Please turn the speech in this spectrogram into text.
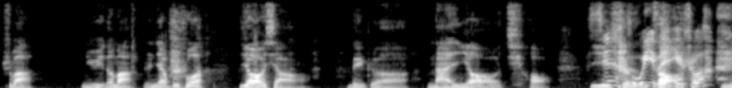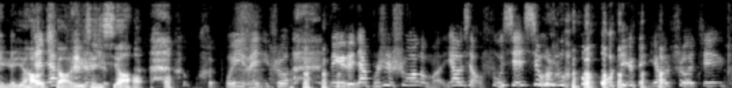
是吧？女的嘛，人家不说要想那个男要俏，一身我以为你说，女要俏，一身笑。我以为你说 那个人家不是说了吗？要想富先修路，我以为你要说这个。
